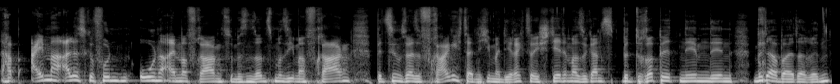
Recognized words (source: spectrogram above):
habe einmal alles gefunden, ohne einmal fragen zu müssen. Sonst muss ich immer fragen, beziehungsweise frage ich da nicht immer direkt, sondern ich stehe immer so ganz bedröppelt neben den Mitarbeiterinnen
